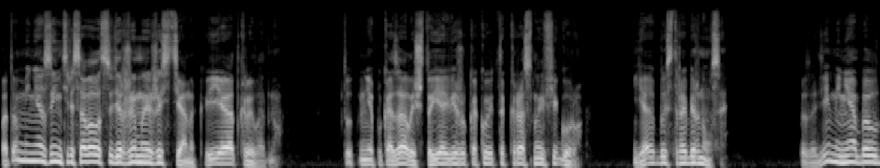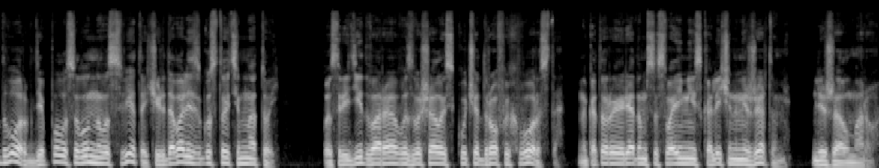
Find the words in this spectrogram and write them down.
Потом меня заинтересовало содержимое жестянок, и я открыл одну. Тут мне показалось, что я вижу какую-то красную фигуру. Я быстро обернулся. Позади меня был двор, где полосы лунного света чередовались с густой темнотой. Посреди двора возвышалась куча дров и хвороста, на которые рядом со своими искалеченными жертвами лежал Моро.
